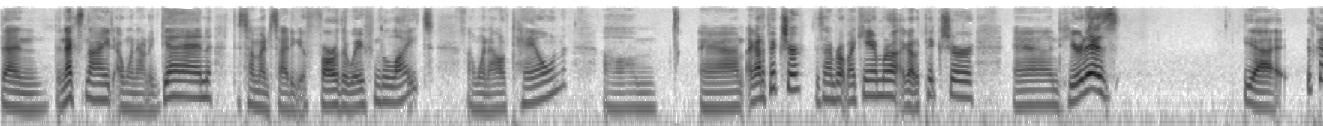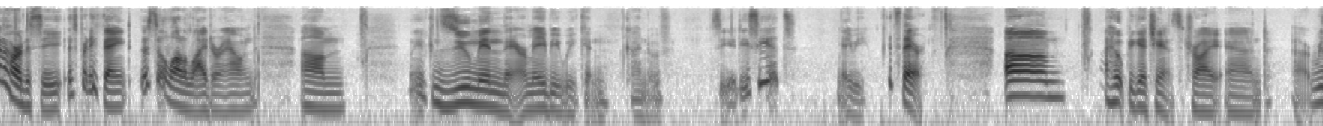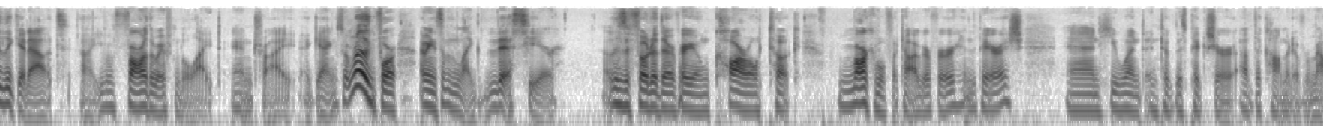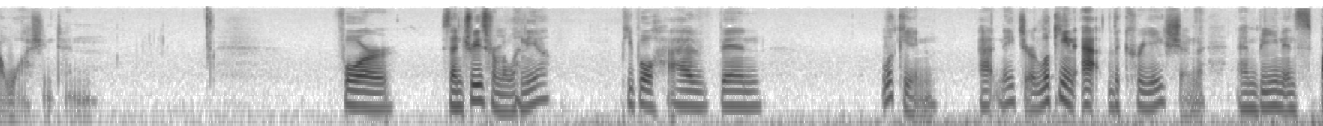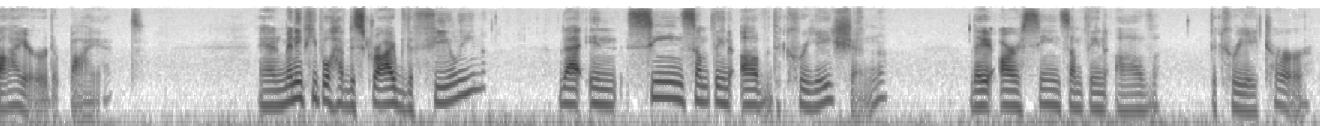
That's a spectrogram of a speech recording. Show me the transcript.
then the next night I went out again. This time I decided to get farther away from the light. I went out of town um, and I got a picture. This time I brought my camera. I got a picture and here it is. Yeah, it's kind of hard to see. It's pretty faint. There's still a lot of light around. Um, you can zoom in there. Maybe we can kind of see it. Do you see it? Maybe. It's there. Um, I hope to get a chance to try and uh, really get out uh, even farther away from the light and try again. So I'm really looking for, I mean, something like this here. Now, this is a photo that our very own Carl took, remarkable photographer in the parish, and he went and took this picture of the comet over Mount Washington. For centuries, for millennia, people have been looking at nature, looking at the creation and being inspired by it. And many people have described the feeling that in seeing something of the creation, they are seeing something of the Creator.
